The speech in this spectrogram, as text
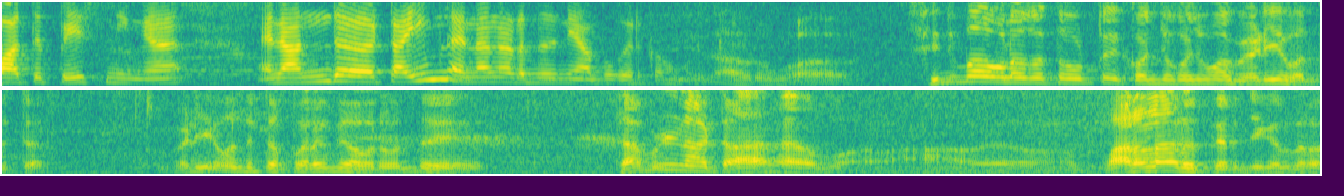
பார்த்து பேசுனீங்க? அண்ட் அந்த டைமில் என்ன நடந்தது ஞாபகம் இருக்கா அவர் சினிமா உலகத்தை விட்டு கொஞ்சம் கொஞ்சமாக வெளியே வந்துட்டார். வெளியே வந்துட்ட பிறகு அவர் வந்து தமிழ்நாட்டு வரலாறு தெரிஞ்சுக்கிறதுல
